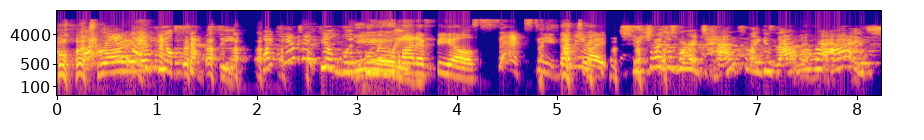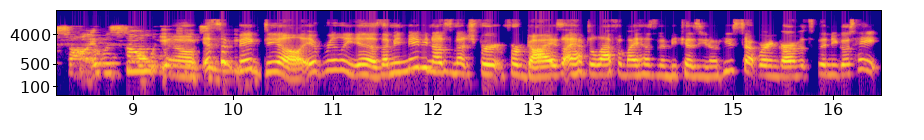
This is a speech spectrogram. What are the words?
Why what's wrong? can't I feel sexy? Why can't I feel wo- You want to feel sexy. That's mean, right. Should I just wear a tent? Like, is that where we're at? It's so. It was so. No, to it's a me. big deal. It really is. I mean, maybe not as much for for guys. I have to laugh at my husband because you know he stopped wearing garments, but then he goes, "Hey,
